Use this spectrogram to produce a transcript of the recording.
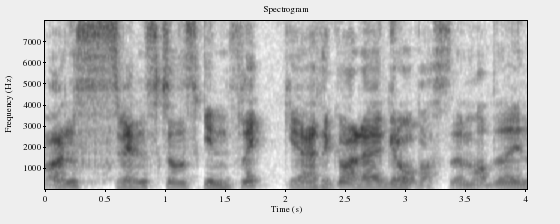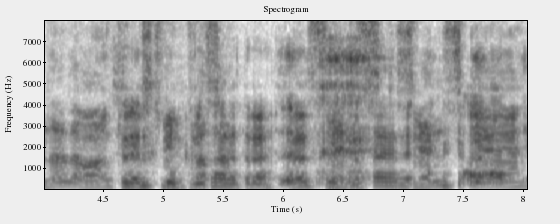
var en svensk sånn skinflick. Jeg vet ikke hva det groveste de hadde inne. Det var en Svensk dokumentar heter det. det Svensk, svensk Ja, ja, eh,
